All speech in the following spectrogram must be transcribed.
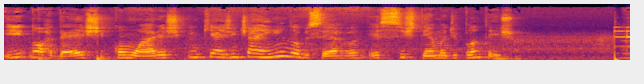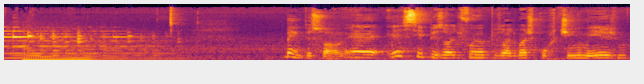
e Nordeste como áreas em que a gente ainda observa esse sistema de plantation. Bem, pessoal, é, esse episódio foi um episódio mais curtinho mesmo.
